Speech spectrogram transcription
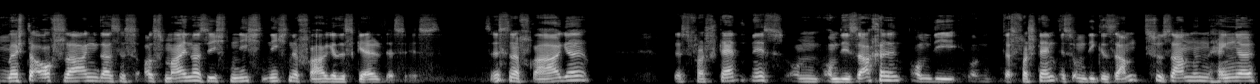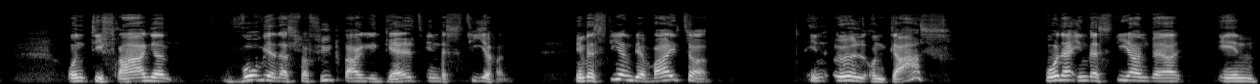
Ich möchte auch sagen, dass es aus meiner Sicht nicht, nicht eine Frage des Geldes ist. Es ist eine Frage des Verständnisses um, um die Sache, um, die, um das Verständnis um die Gesamtzusammenhänge und die Frage, wo wir das verfügbare Geld investieren. Investieren wir weiter in Öl und Gas oder investieren wir in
